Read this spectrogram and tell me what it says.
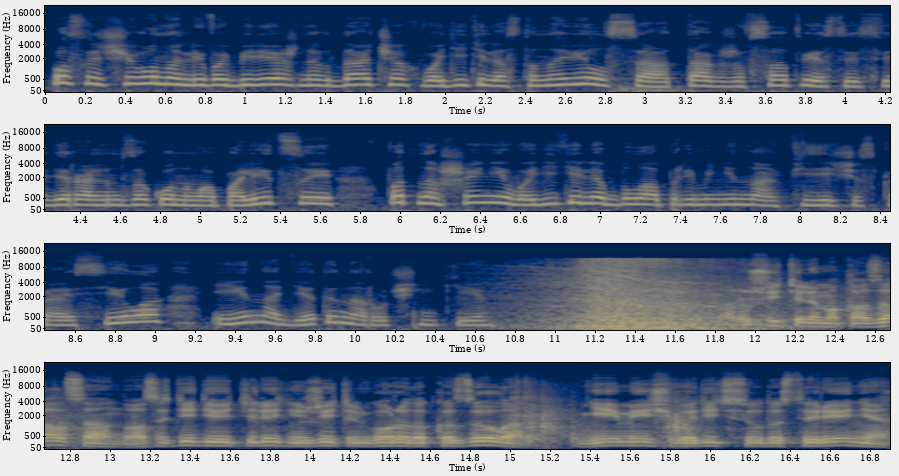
После чего на левобережных дачах водитель остановился. Также в соответствии с федеральным законом о полиции в отношении водителя была применена физическая сила и надеты наручники. Нарушителем оказался 29-летний житель города Козыла, не имеющий водительского удостоверения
